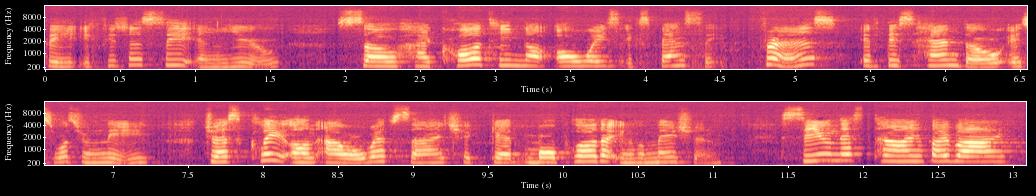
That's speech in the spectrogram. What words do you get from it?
the efficiency and yield, so high quality not always expensive. Friends, if this handle is what you need, just click on our website to get more product information. See you next time. Bye bye.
